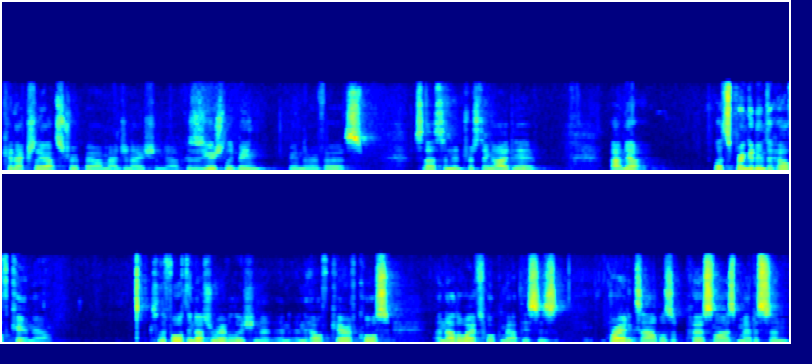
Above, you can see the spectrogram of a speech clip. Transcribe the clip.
can actually outstrip our imagination now? Because it's usually been, been the reverse. So that's an interesting idea. Uh, now, let's bring it into healthcare now. So the fourth industrial revolution and, and healthcare, of course, Another way of talking about this is great examples of personalised medicine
